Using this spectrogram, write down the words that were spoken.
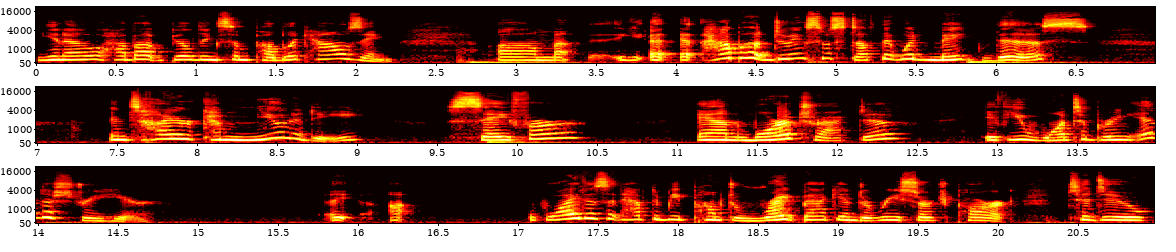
You know, how about building some public housing? Um, uh, uh, how about doing some stuff that would make this entire community safer and more attractive if you want to bring industry here? Why does it have to be pumped right back into Research Park to do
